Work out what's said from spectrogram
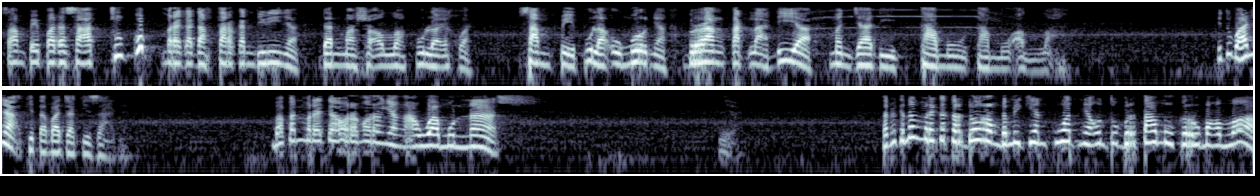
Sampai pada saat cukup mereka daftarkan dirinya. Dan Masya Allah pula ikhwan. Sampai pula umurnya berangkatlah dia menjadi tamu-tamu Allah. Itu banyak kita baca kisahnya. Bahkan mereka orang-orang yang awamun nas. Ya. Tapi kenapa mereka terdorong demikian kuatnya untuk bertamu ke rumah Allah?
